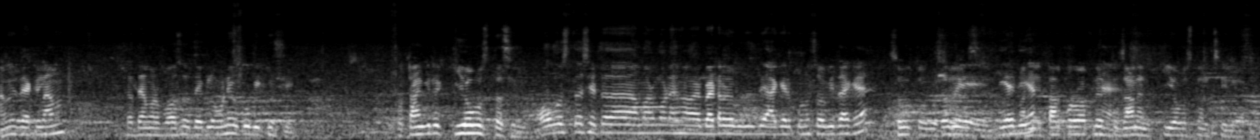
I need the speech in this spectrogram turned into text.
আমিও দেখলাম সাথে আমার বসও দেখল উনিও খুবই খুশি। তো টাঙ্কিটার কি অবস্থা ছিল? অবস্থা সেটা আমার মনে হয় ব্যাটারের যদি আগের কোনো ছবি থাকে ছবি তো ছবি দিয়ে দিয়ে? মানে তারপর আপনি একটু হ্যাঁ। জানেন কি অবস্থান ছিল আপনার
